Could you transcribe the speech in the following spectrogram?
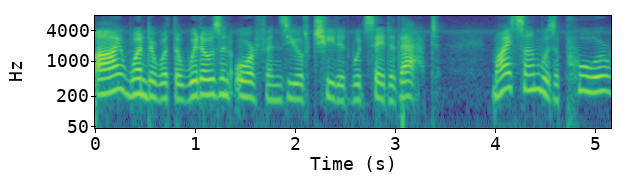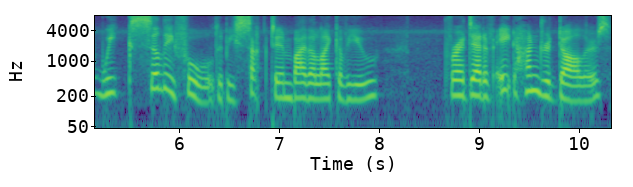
I wonder what the widows and orphans you have cheated would say to that. My son was a poor, weak, silly fool to be sucked in by the like of you. For a debt of eight hundred dollars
